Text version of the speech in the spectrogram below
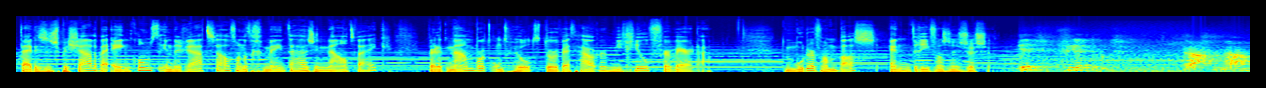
Tijdens een speciale bijeenkomst in de raadzaal van het gemeentehuis in Naaldwijk werd het naambord onthuld door wethouder Michiel Verwerda, de moeder van Bas en drie van zijn zussen. Dit viaduct draagt de naam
